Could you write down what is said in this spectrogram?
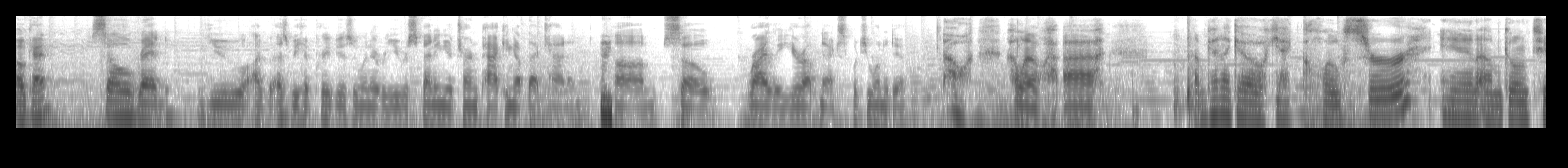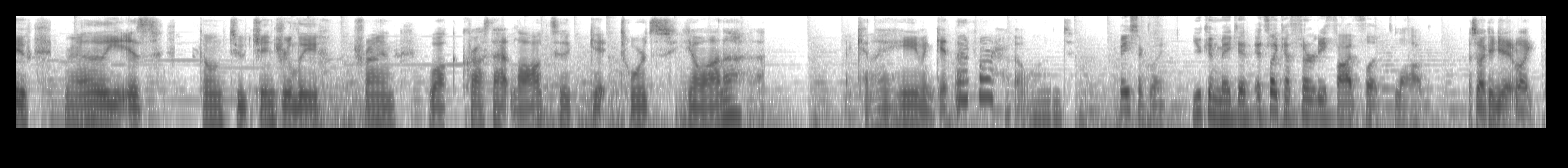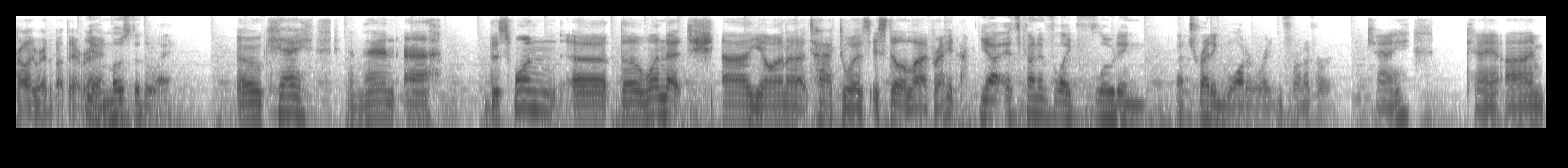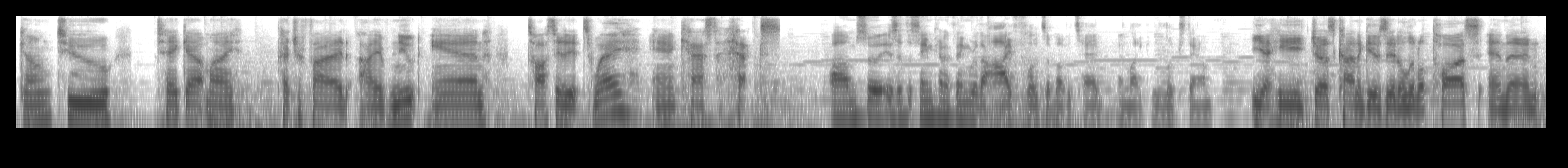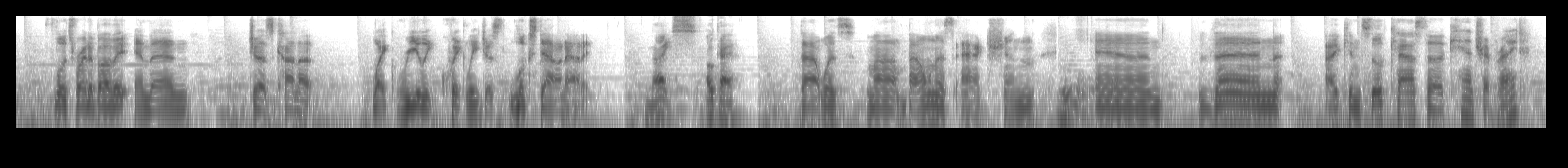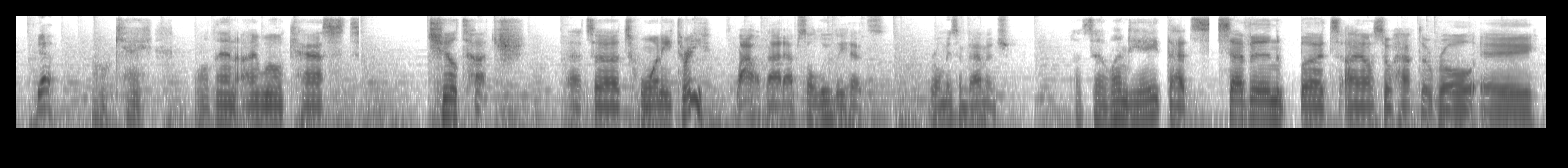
Okay. So, Red, you, as we had previously, whenever you were spending your turn packing up that cannon. Um, so, Riley, you're up next. What you want to do? Oh, hello. Uh, I'm gonna go get closer, and I'm going to. Riley is going to gingerly try and walk across that log to get towards Joanna. Uh, Can I even get that far? I one, two. Basically, you can make it. It's like a 35 foot log. So I can get like probably right about there, right? Yeah, most of the way. Okay, and then uh, this one, uh, the one that sh- uh, Joanna attacked was is still alive, right? Yeah, it's kind of like floating, uh, treading water right in front of her. Okay. Okay, I'm going to take out my petrified Eye of Newt and toss it its way and cast Hex. Um, so is it the same kind of thing where the eye floats above its head and like looks down? Yeah, he just kind of gives it a little toss and then floats right above it and then just kind of like really quickly just looks down at it. Nice. Okay. That was my bonus action. Ooh. And then I can still cast a cantrip, right? Yeah. Okay. Well, then I will cast Chill Touch. That's a 23. Wow, that absolutely hits. Roll me some damage. That's a 1d8. That's 7, but I also have to roll a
